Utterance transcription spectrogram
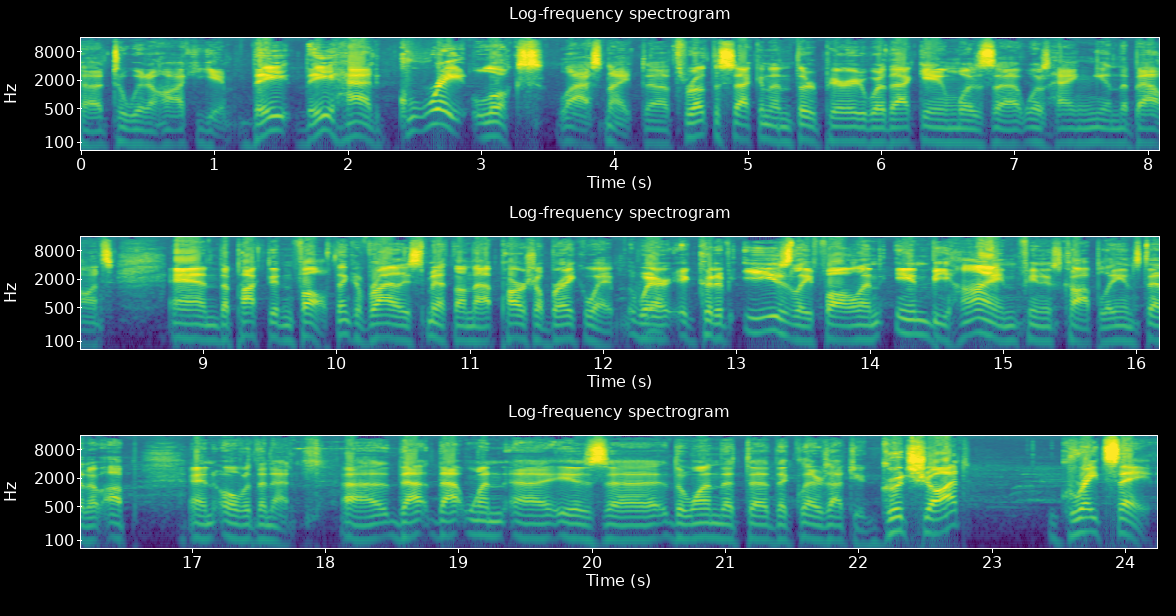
uh, to win a hockey game. They they had great looks last night throughout the second and third period, where that game was was hanging in the balance, and the puck didn't fall. Think of Reilly Smith on that partial breakaway, where it could have easily fallen in behind Pheonix Copley instead of up and over the net. that that that one is uh, the one that uh, that glares out to you. Good shot, great save.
